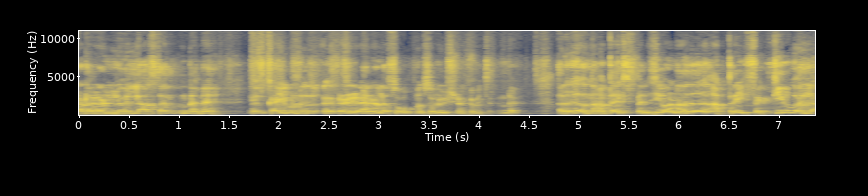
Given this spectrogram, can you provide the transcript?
കടകളിലും എല്ലാ സ്ഥലത്തും തന്നെ കൈകൊണ്ട് കഴുകാനുള്ള സോപ്പും സൊല്യൂഷനൊക്കെ വെച്ചിട്ടുണ്ട്. അത് ഒന്നാമത്തെ എക്സ്പെൻസീവ് ആണ് അത് അത്ര ഇഫക്റ്റീവും അല്ല.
